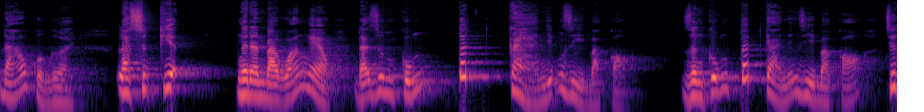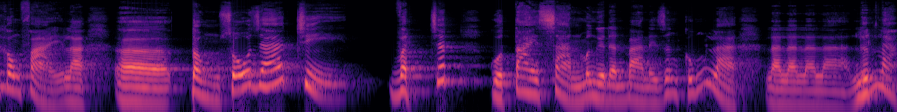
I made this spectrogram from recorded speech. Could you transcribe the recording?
đáo của người là sự kiện người đàn bà quá nghèo đã dâng cúng tất cả những gì bà có dâng cúng tất cả những gì bà có chứ không phải là uh, tổng số giá trị vật chất của tài sản mà người đàn bà này dâng cúng là là là là là lớn lao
